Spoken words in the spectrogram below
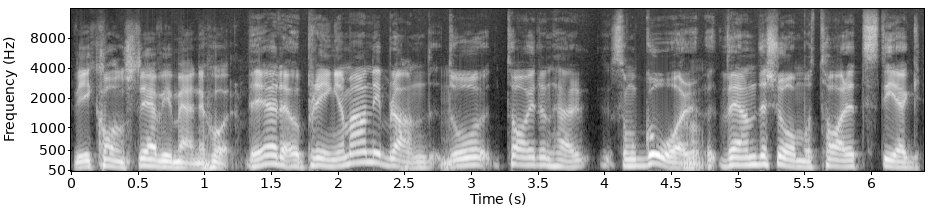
vi är konstiga vi människor. Det är det. Och plingar man ibland, då tar ju den här som går, vänder sig om och tar ett steg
